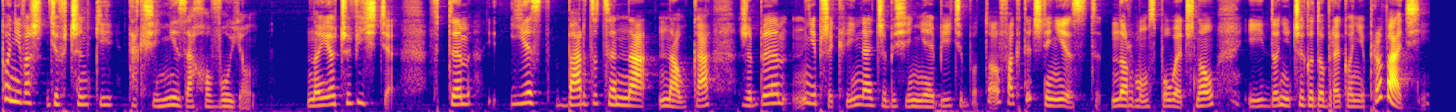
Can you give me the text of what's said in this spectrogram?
ponieważ dziewczynki tak się nie zachowują. No i oczywiście w tym jest bardzo cenna nauka, żeby nie przeklinać, żeby się nie bić, bo to faktycznie nie jest normą społeczną i do niczego dobrego nie prowadzi.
